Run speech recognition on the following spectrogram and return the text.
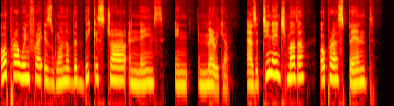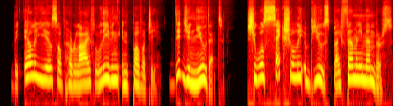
Oprah Winfrey is one of the biggest stars and names in America. As a teenage mother, Oprah spent the early years of her life living in poverty. Did you knew that? She was sexually abused by family members.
